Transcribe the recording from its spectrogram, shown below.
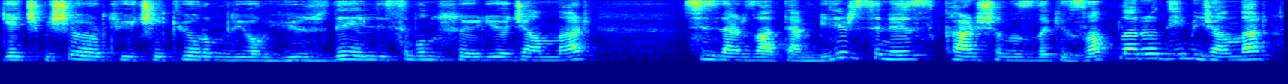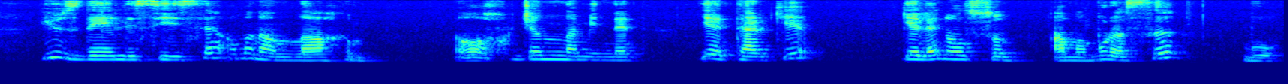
Geçmişe örtüyü çekiyorum diyor. Yüzde ellisi bunu söylüyor canlar. Sizler zaten bilirsiniz karşınızdaki zatları değil mi canlar? Yüzde ellisi ise aman Allah'ım. Oh canına minnet. Yeter ki gelen olsun. Ama burası bu.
